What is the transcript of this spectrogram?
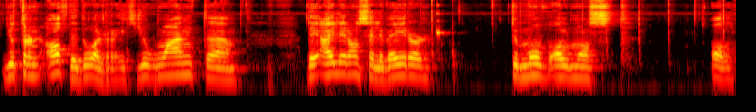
you turn off the dual rates. You want uh, the ailerons elevator to move almost all.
